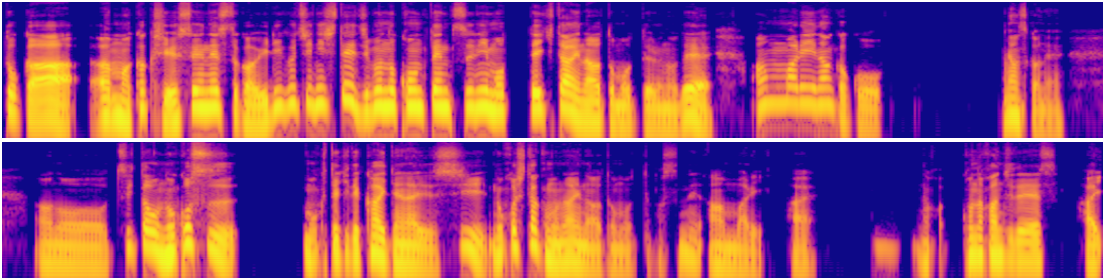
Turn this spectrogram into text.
とか、あ、ま、各種 SNS とかを入り口にして、自分のコンテンツに持っていきたいなと思ってるので、あんまりなんかこう、なんすかね、あの、ツイッターを残す目的で書いてないですし、残したくもないなと思ってますね、あんまり、はい。なんかこんな感じです。はい。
